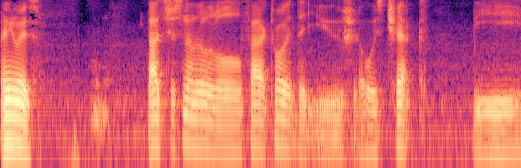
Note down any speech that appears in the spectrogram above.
Anyways that's just another little factoid that you should always check the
